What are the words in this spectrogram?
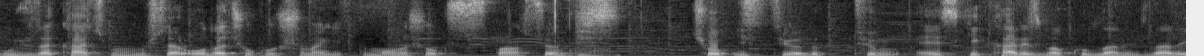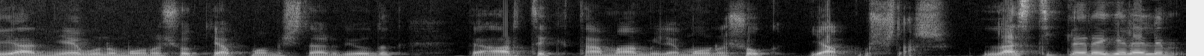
ucuza kaçmamışlar. O da çok hoşuma gitti. Monoşok süspansiyon biz çok istiyorduk. Tüm eski karizma kullanıcıları ya niye bunu monoşok yapmamışlar diyorduk. Ve artık tamamıyla monoşok yapmışlar. Lastiklere gelelim.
